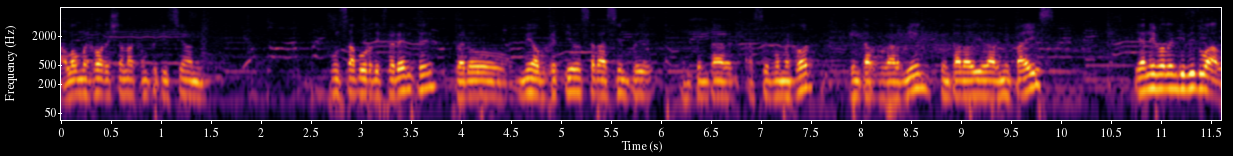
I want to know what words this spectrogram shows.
A lo mejor está na competição um sabor diferente, pero mi objetivo será sempre tentar hacerlo mejor, tentar jugar bien, tentar ayudar a mi país. Y a nivel individual,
